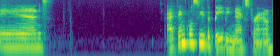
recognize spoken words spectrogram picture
And I think we'll see the baby next round.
